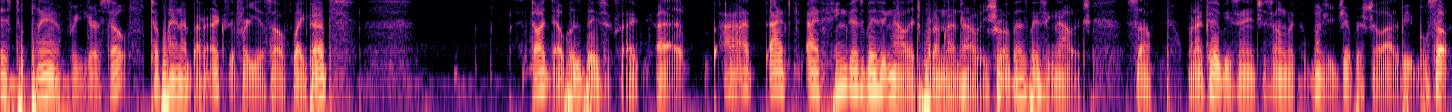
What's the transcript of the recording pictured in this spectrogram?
is to plan for yourself to plan a better exit for yourself. Like that's thought that was basics like uh, I, I, I think that's basic knowledge, but I'm not entirely sure that's basic knowledge. So, what I could be saying just sounds like a bunch of gibberish to a lot of people. So,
